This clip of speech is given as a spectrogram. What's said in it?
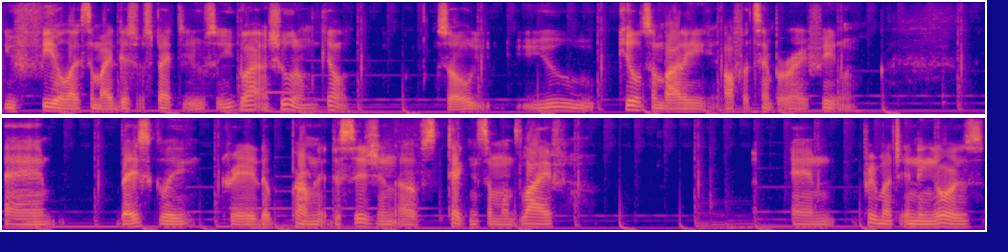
you feel like somebody disrespected you, so you go out and shoot them, kill them. So you killed somebody off a temporary feeling, and basically created a permanent decision of taking someone's life and pretty much ending yours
